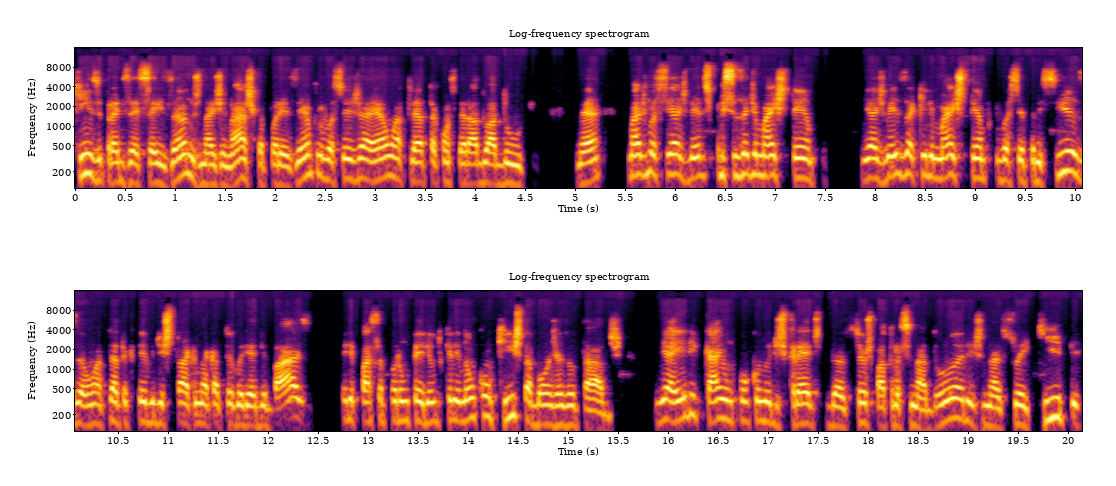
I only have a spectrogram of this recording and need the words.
15 para 16 anos, na ginástica, por exemplo, você já é um atleta considerado adulto, né? Mas você às vezes precisa de mais tempo. E às vezes aquele mais tempo que você precisa, um atleta que teve destaque na categoria de base, ele passa por um período que ele não conquista bons resultados. E aí ele cai um pouco no descrédito dos seus patrocinadores, na sua equipe,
